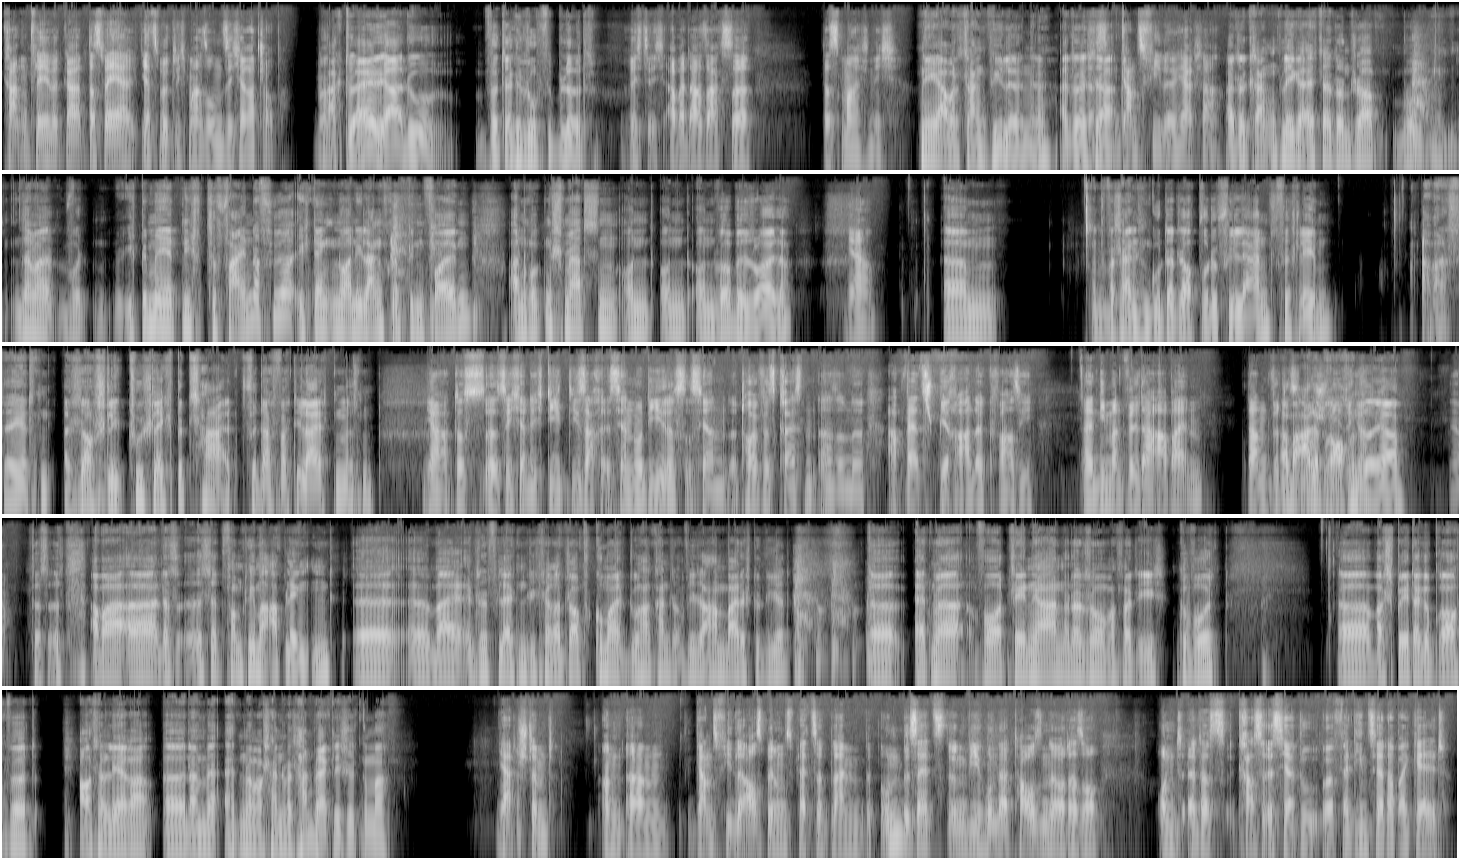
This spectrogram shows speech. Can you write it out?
Krankenpfleger, das wäre ja jetzt wirklich mal so ein sicherer Job. Ne? Aktuell, ja, du wird ja gesucht wie blöd. Richtig, aber da sagst du, das mache ich nicht. Nee, aber das sagen viele, ne? Also ist Das ja, ganz viele, ja klar. also Krankenpfleger ist ja so ein Job, wo, sag mal, wo, ich bin mir jetzt nicht zu fein dafür. Ich denke nur an die langfristigen Folgen, an Rückenschmerzen und, und, und Wirbelsäule. Ja. Ähm, also wahrscheinlich ein guter Job, wo du viel lernst fürs Leben. Aber das wäre jetzt, also ist auch zu schlecht bezahlt für das, was die leisten müssen. Ja, das äh, sicherlich. Die, die Sache ist ja nur die, das ist ja ein Teufelskreis, also eine Abwärtsspirale quasi. Äh, niemand will da arbeiten, dann wird Aber alle brauchen sie, ja. Ja. Das ist, aber äh, das ist jetzt vom Thema ablenkend, äh, äh, weil es ist vielleicht ein sicherer Job. Guck mal, du kannst, wir haben beide studiert. Äh, hätten wir vor zehn Jahren oder so, was weiß ich, gewusst, äh, was später gebraucht wird, außer Lehrer, äh, dann hätten wir wahrscheinlich was Handwerkliches gemacht. Ja, das stimmt. Und ähm, ganz viele Ausbildungsplätze bleiben be- unbesetzt, irgendwie Hunderttausende oder so. Und äh, das Krasse ist ja, du äh, verdienst ja dabei Geld.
